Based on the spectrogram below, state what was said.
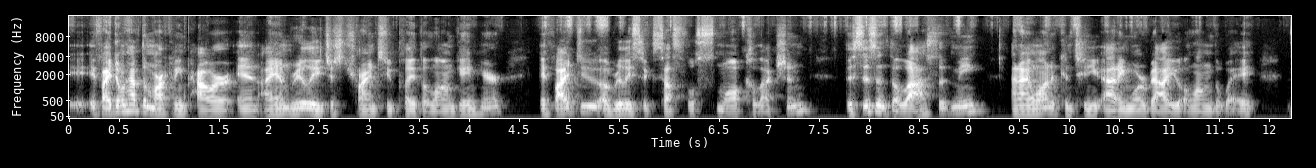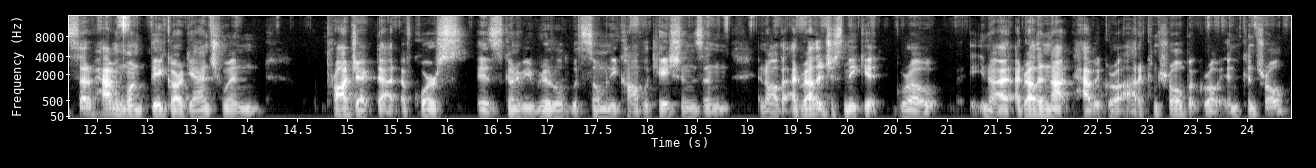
if I don't have the marketing power and I am really just trying to play the long game here, if I do a really successful small collection, this isn't the last of me, and I want to continue adding more value along the way instead of having one big gargantuan project that of course is going to be riddled with so many complications and and all that. I'd rather just make it grow you know i'd rather not have it grow out of control but grow in control.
